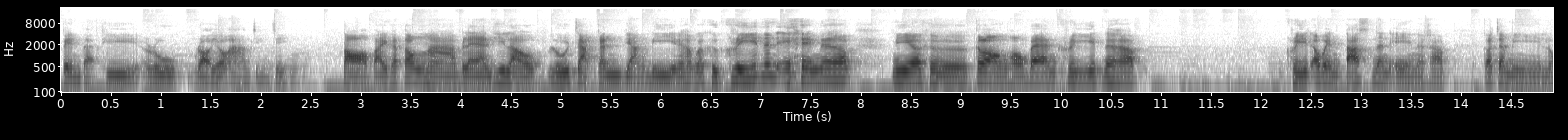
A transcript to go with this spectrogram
เป็นแบบที่รูป Royal Arm จริง ๆ ต่อไปก็ต้องมาแบรนด์ที่เรารู้จักกันอย่างดีนะครับ ก็คือ Creed นั่นเองนะครับ นี่ก็คือกล่องของแบรนด์ Creed นะครับ Creed Aventus นั่นเองนะครับ ก็จะมีโล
